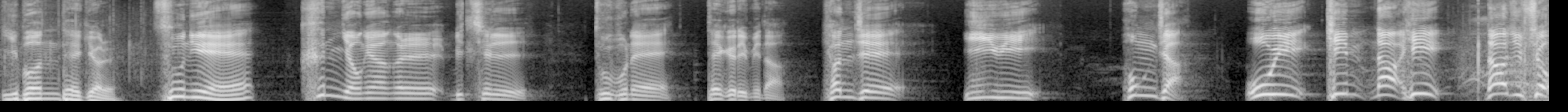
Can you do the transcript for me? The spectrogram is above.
이번 대결 순위에 큰 영향을 미칠 두 분의 대결입니다. 현재 2위 홍자, 5위 김나희 나와주십시오.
